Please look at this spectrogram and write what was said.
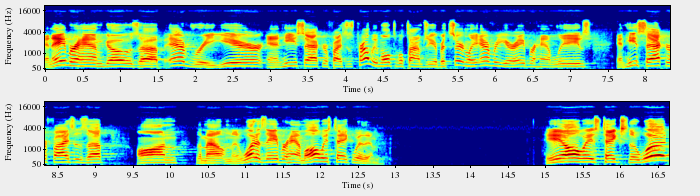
And Abraham goes up every year and he sacrifices, probably multiple times a year, but certainly every year Abraham leaves and he sacrifices up on the mountain. And what does Abraham always take with him? He always takes the wood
